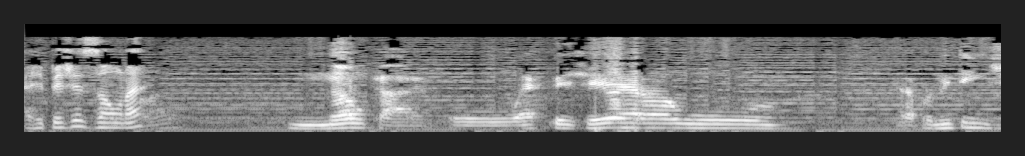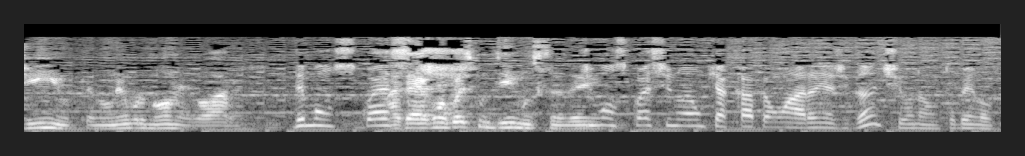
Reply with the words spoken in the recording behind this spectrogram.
RPGzão, né? Não, cara. O RPG era o. Era pro Nintendinho, que eu não lembro o nome agora. Demon's Quest. Mas é alguma coisa com Demons também. Demon's Quest não é um que a capa é uma aranha gigante ou não? Tô bem louco.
